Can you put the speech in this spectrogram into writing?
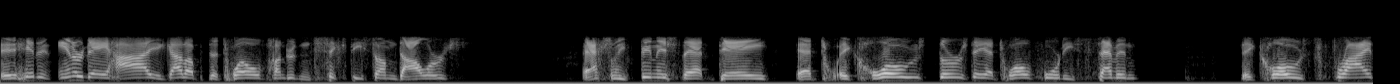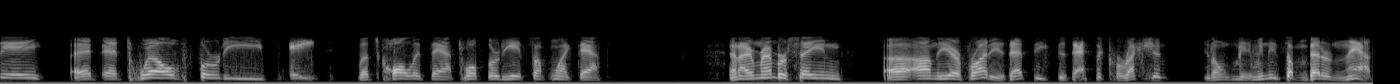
it hit an interday high. It got up to twelve hundred and sixty some dollars. Actually finished that day at it closed Thursday at twelve forty seven. It closed Friday at at twelve thirty eight. Let's call it that twelve thirty eight, something like that. And I remember saying uh, on the air Friday, is that the is that the correction? You know, we, we need something better than that.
